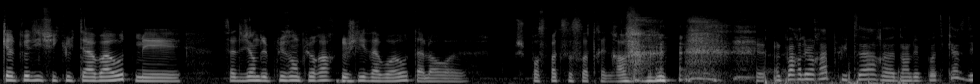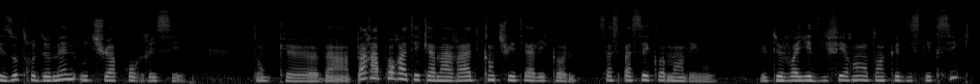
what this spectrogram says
quelques difficultés à voix haute, mais ça devient de plus en plus rare que je lise à voix haute, alors je pense pas que ce soit très grave. Euh, On parlera plus tard euh, dans le podcast des autres domaines où tu as progressé. Donc, euh, ben, par rapport à tes camarades, quand tu étais à l'école, ça se passait comment, Léo? Ils te voyaient différent en tant que dyslexique?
